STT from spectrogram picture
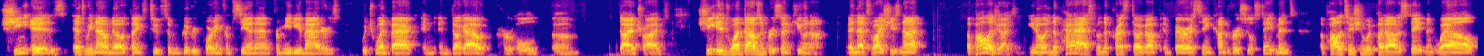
She is, as we now know, thanks to some good reporting from CNN, from Media Matters, which went back and, and dug out her old um, diatribes. She is 1000% QAnon. And that's why she's not apologizing. You know, in the past, when the press dug up embarrassing, controversial statements, a politician would put out a statement, well,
